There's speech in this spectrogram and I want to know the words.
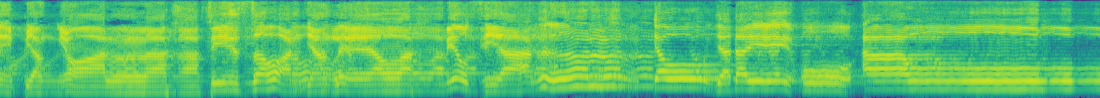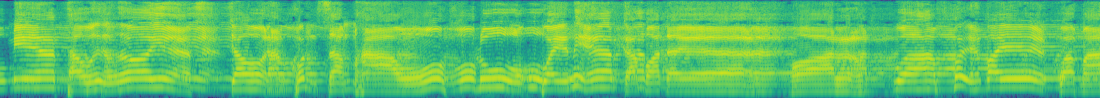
ยเปียงย้อนสีสวรรค์อย่างแล้วเมียวเสียเงิน เจ้าอย่าได้โอ้เอาเมียเท่าเอ้ยเจ้านั้นคนสำหาวลูกไว้เนี่ยกับ่ได้ฮอนว่าไปไปกว่ามา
